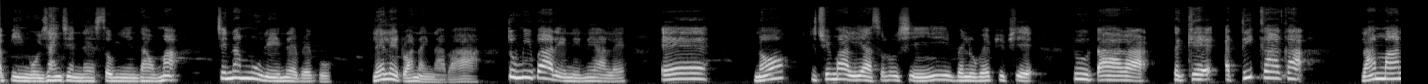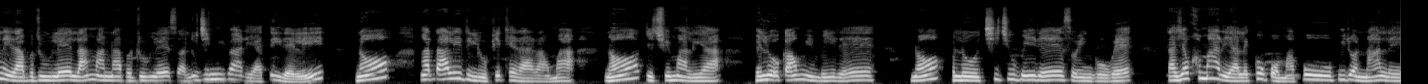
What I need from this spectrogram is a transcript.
အပြင်ကိုရိုင်းချင်တယ်ဆိုရင်တောင်မှကျင့်တတ်မှုတွေနဲ့ပဲကိုလဲလှယ်သွားနိုင်တာပါ သူမိဘတွေအနေနဲ့ကလည်းအဲနော် ဒီချွေးမလေးอ่ะဆိုလို့ရှိရင်ဘယ်လိုပဲဖြစ်ဖြစ်သူ့သားကတကယ်အတိကကလမ်းမနေတာဘာလို့လဲလမ်းမနာဘာလို့လဲဆိုတာလူကြီးမိဘတွေကသိတယ်လေနော်ငါသားလေးဒီလိုဖြစ်ခဲ့တာတောင်မှနော်ဒီချွေးမလေးကဘယ်လိုအကောင်းမြင်ပေးတယ်နော်ဘယ်လိုချီးကျူးပေးတယ်ဆိုရင်ကိုပဲဒါရောက်ခမတွေကလည်းကိုယ့်ပေါ်မှာပို့ပြီးတော့နားလဲ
